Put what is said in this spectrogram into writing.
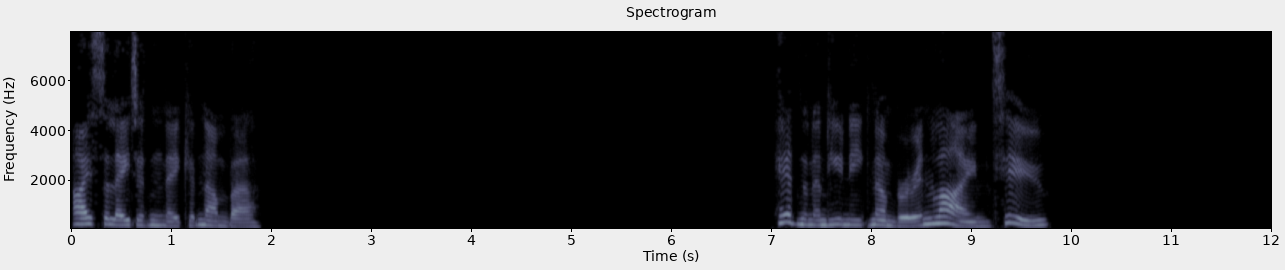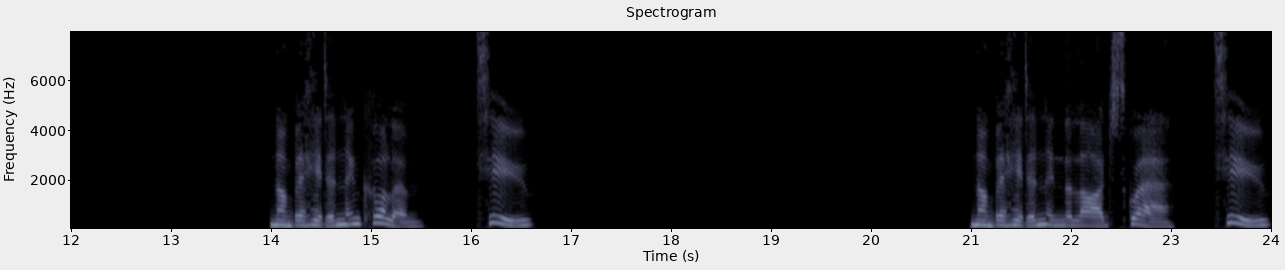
Isolated and naked number. Hidden and unique number in line 2. Number hidden in column 2. number hidden in the large square. 2.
